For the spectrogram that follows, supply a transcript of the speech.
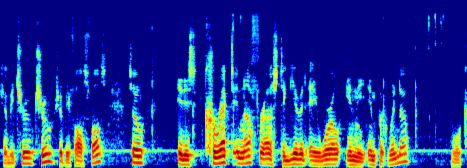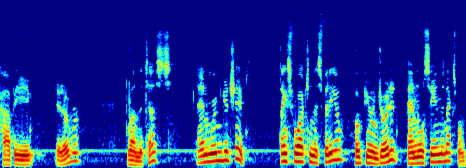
Should be true, true, should be false, false. So it is correct enough for us to give it a whirl in the input window. We'll copy it over, run the tests, and we're in good shape. Thanks for watching this video. Hope you enjoyed it, and we'll see you in the next one.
